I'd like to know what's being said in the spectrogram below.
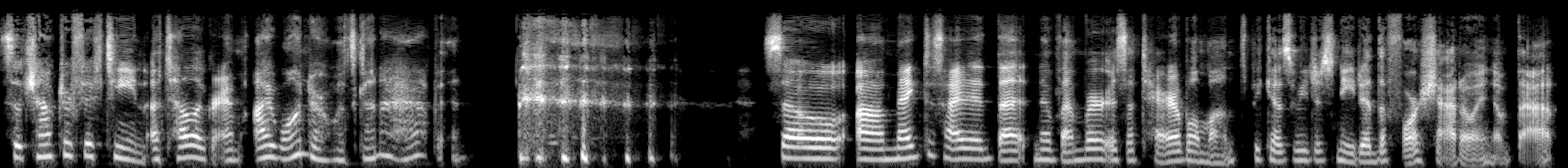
So, chapter 15, a telegram. I wonder what's going to happen. So, uh, Meg decided that November is a terrible month because we just needed the foreshadowing of that.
